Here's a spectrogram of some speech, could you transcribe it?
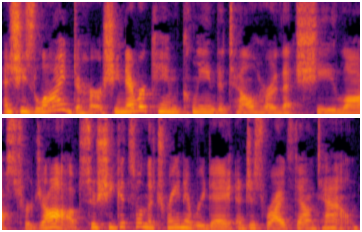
and she's lied to her. She never came clean to tell her that she lost her job. So she gets on the train every day and just rides downtown.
